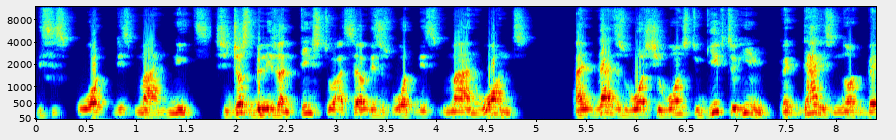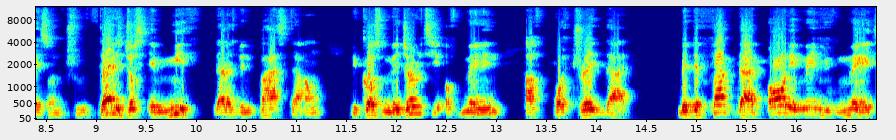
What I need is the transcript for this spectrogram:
this is what this man needs. She just believes and thinks to herself, this is what this man wants. And that is what she wants to give to him. But that is not based on truth. That is just a myth that has been passed down because majority of men have portrayed that. But the fact that all the men you've met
